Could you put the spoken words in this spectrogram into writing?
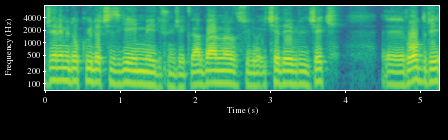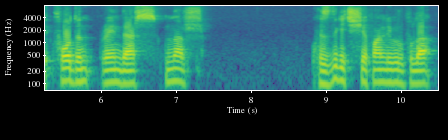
Jeremy Doku ile çizgiye inmeyi düşünecekler. Bernardo Silva içe devrilecek. E, Rodri, Foden, Reinders bunlar hızlı geçiş yapan Liverpool'a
